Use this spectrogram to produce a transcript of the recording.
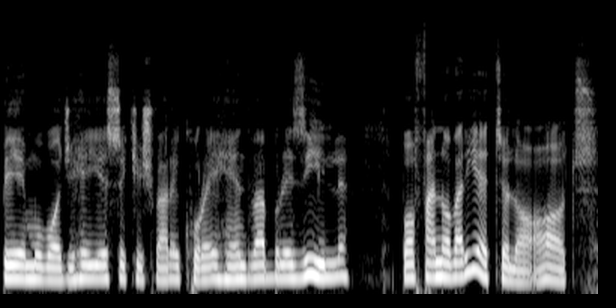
به مواجهه سه کشور کره هند و برزیل با فناوری اطلاعات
